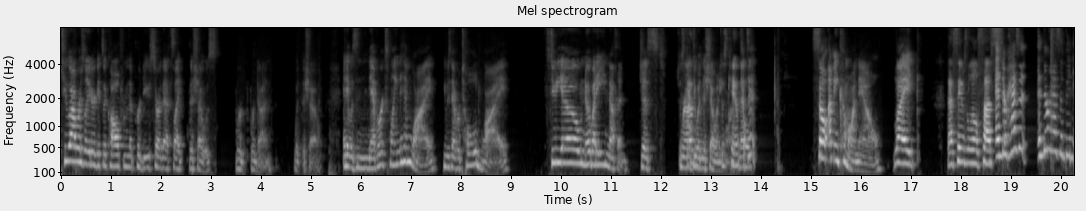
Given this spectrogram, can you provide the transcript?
Two hours later, gets a call from the producer that's like, the show was we're we're done with the show, and it was never explained to him why. He was never told why. Studio, nobody, nothing. Just Just we're not done. doing the show anymore. Just And That's it. So I mean, come on now, like, that seems a little sus. and there hasn't and there hasn't been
